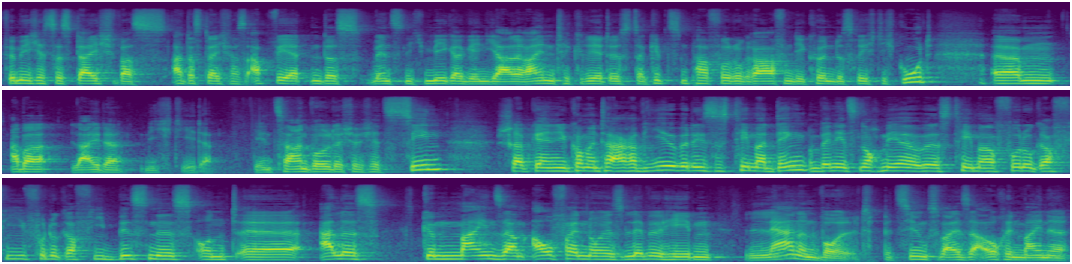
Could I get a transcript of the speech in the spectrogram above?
Für mich ist das gleich was, hat das gleich was Abwertendes, wenn es nicht mega genial rein integriert ist. Da gibt es ein paar Fotografen, die können das richtig gut, ähm, aber leider nicht jeder. Den Zahn wollte ich euch jetzt ziehen. Schreibt gerne in die Kommentare, wie ihr über dieses Thema denkt. Und wenn ihr jetzt noch mehr über das Thema Fotografie, Fotografie-Business und äh, alles gemeinsam auf ein neues Level heben lernen wollt, beziehungsweise auch in meine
